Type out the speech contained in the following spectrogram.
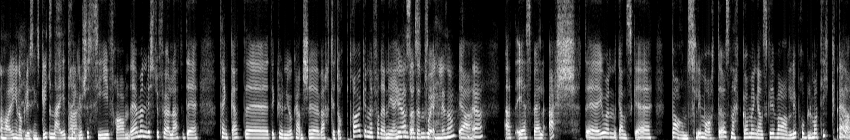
Man har ingen opplysningsplikt. Nei, jeg trenger jo ikke si fra om det, men hvis du føler at det tenker at det, det kunne jo kanskje vært litt oppdragende for denne gjengen Ja, da, et poeng, liksom. Ja. ja. at e-spill æsj, det er jo en ganske barnslig måte å snakke om en ganske vanlig problematikk på, da.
